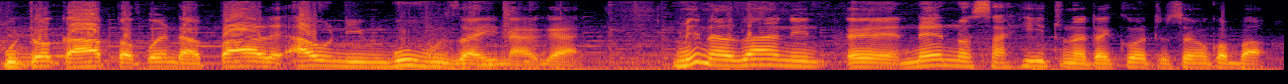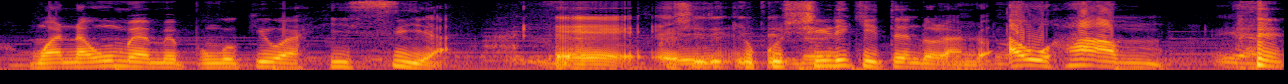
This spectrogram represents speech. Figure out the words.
kutoka hapa kwenda pale, au ni nguvu za aina gani? Mi nadhani eh, neno sahihi tunatakiwa tuseme kwamba mwanaume amepungukiwa hisia eh, Kushiriki tendo. kushiriki tendo la ndoa au hamu Yeah.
